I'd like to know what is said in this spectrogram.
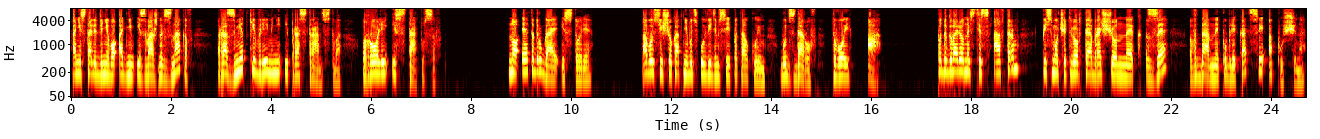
Они стали для него одним из важных знаков разметки времени и пространства, ролей и статусов. Но это другая история. А вот еще как-нибудь увидимся и потолкуем. Будь здоров, твой А. По договоренности с автором Письмо четвертое, обращенное к З, в данной публикации опущено.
